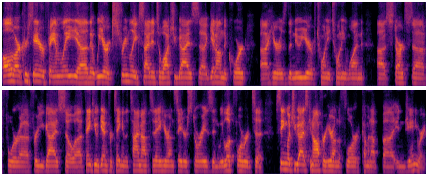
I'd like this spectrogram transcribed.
all of our Crusader family uh, that we are extremely excited to watch you guys uh, get on the court uh, here as the new year of 2021 uh, starts uh, for uh, for you guys. So uh, thank you again for taking the time out today here on Sader Stories, and we look forward to seeing what you guys can offer here on the floor coming up uh, in January.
